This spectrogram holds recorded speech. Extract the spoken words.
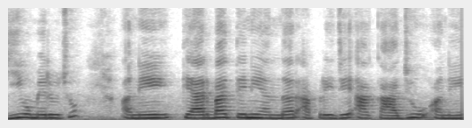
ઘી ઉમેરું છું અને ત્યારબાદ તેની અંદર આપણે જે આ કાજુ અને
